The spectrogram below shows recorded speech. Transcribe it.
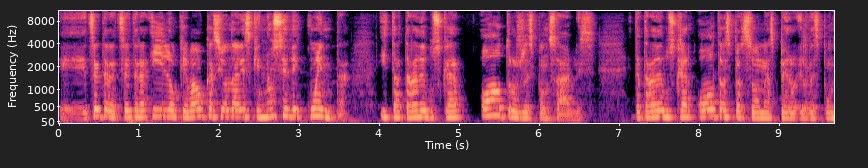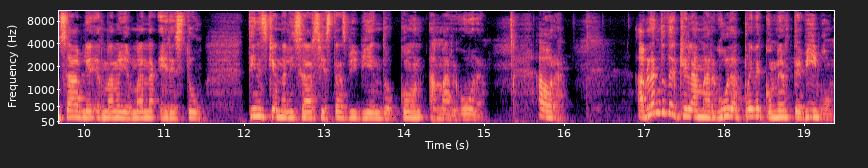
eh, etcétera, etcétera. Y lo que va a ocasionar es que no se dé cuenta y tratará de buscar otros responsables tratará de buscar otras personas, pero el responsable, hermano y hermana, eres tú. Tienes que analizar si estás viviendo con amargura. Ahora, hablando de que la amargura puede comerte vivo,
